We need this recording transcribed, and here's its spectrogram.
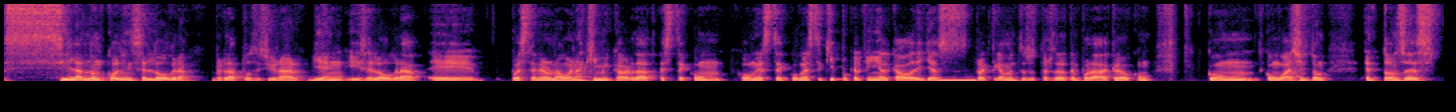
si Landon Collins se logra, ¿verdad? Posicionar bien y se logra, eh, pues, tener una buena química, ¿verdad? Este, con, este, con este equipo, que al fin y al cabo de ya es prácticamente su tercera temporada, creo, con, con, con Washington. Entonces,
